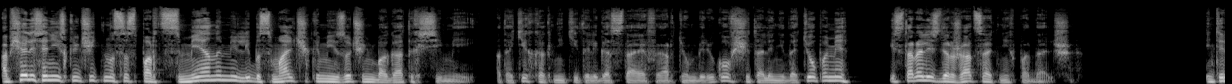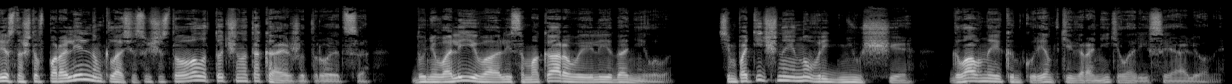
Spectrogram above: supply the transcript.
Общались они исключительно со спортсменами, либо с мальчиками из очень богатых семей а таких, как Никита Легостаев и Артем Бирюков, считали недотепами и старались держаться от них подальше. Интересно, что в параллельном классе существовала точно такая же троица — Дуня Валиева, Алиса Макарова и Илья Данилова. Симпатичные, но вреднющие, главные конкурентки Вероники, Ларисы и Алены.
